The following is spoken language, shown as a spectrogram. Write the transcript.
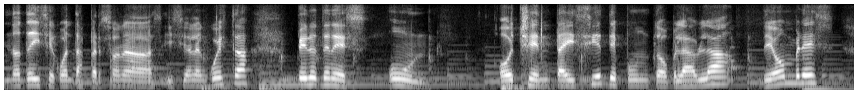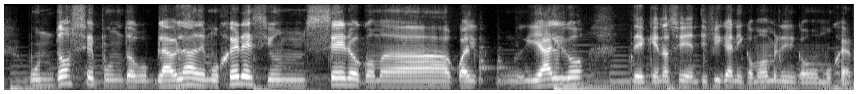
no te dice cuántas personas hicieron la encuesta, pero tenés un 87 bla bla de hombres, un 12 bla bla de mujeres y un 0, y algo de que no se identifica ni como hombre ni como mujer.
